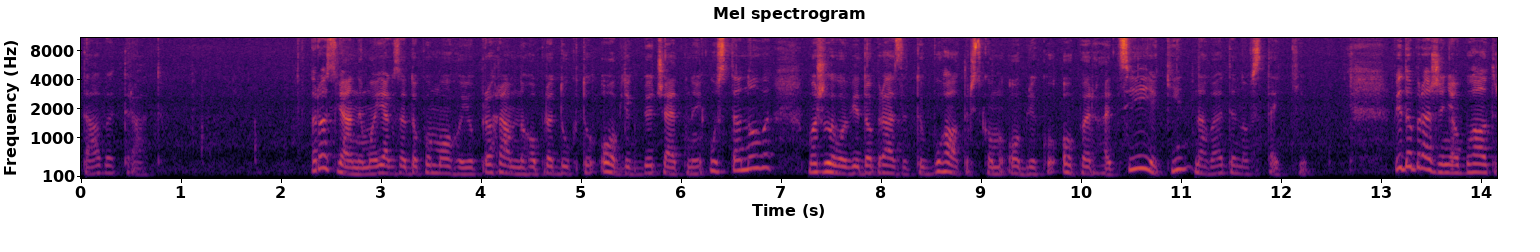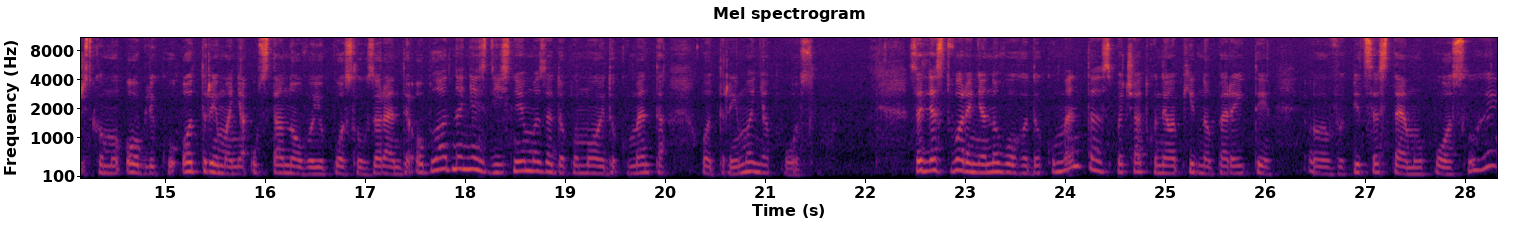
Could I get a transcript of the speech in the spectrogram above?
та витрат. Розглянемо, як за допомогою програмного продукту облік бюджетної установи можливо відобразити в бухгалтерському обліку операції, які наведено в статті. Відображення в бухгалтерському обліку отримання установою послуг з оренди обладнання здійснюємо за допомогою документа отримання послуг. Задля створення нового документа спочатку необхідно перейти в підсистему послуги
